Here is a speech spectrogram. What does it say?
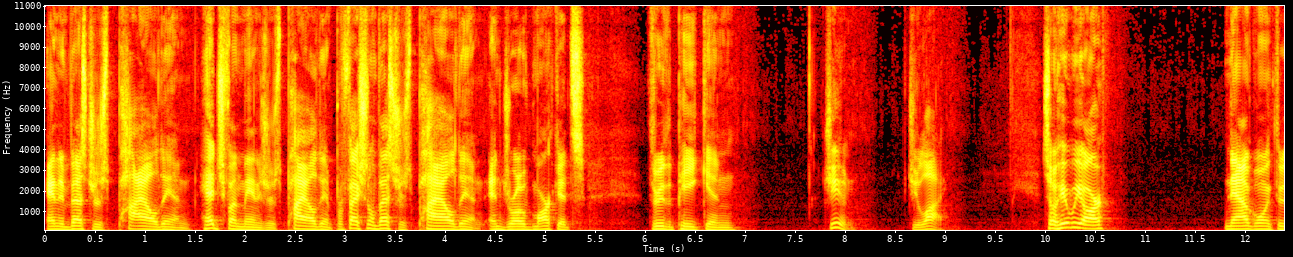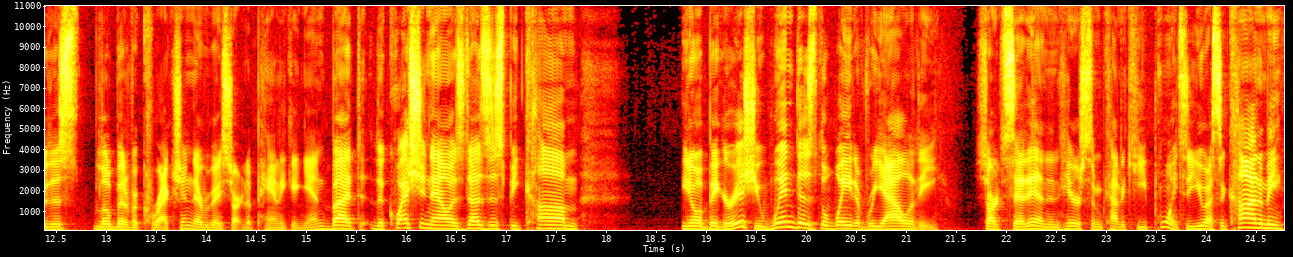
And investors piled in, hedge fund managers piled in, professional investors piled in and drove markets through the peak in June, July. So here we are now going through this little bit of a correction. Everybody's starting to panic again. But the question now is does this become you know a bigger issue? When does the weight of reality start to set in. And here's some kind of key points. The U.S. economy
